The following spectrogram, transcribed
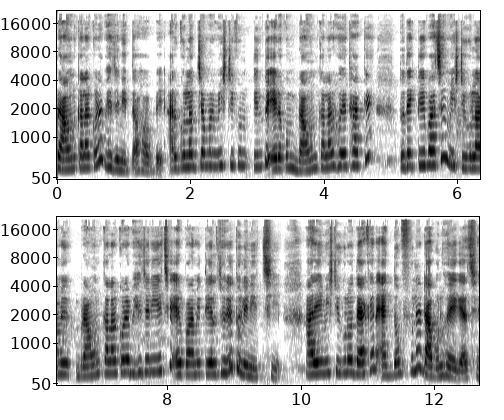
ব্রাউন কালার করে ভেজে নিতে হবে। আর গোলাপ জামুন মিষ্টি কিন্তু এরকম ব্রাউন কালার হয়ে থাকে। তো দেখতেই পাচ্ছেন, মিষ্টিগুলো আমি ব্রাউন কালার করে ভেজে নিয়েছি। এরপর আমি তেল ঝরিয়ে তুলে নিচ্ছি। আর এই মিষ্টিগুলো দেখেন, একদম ফুলে ডাবল হয়ে গেছে।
